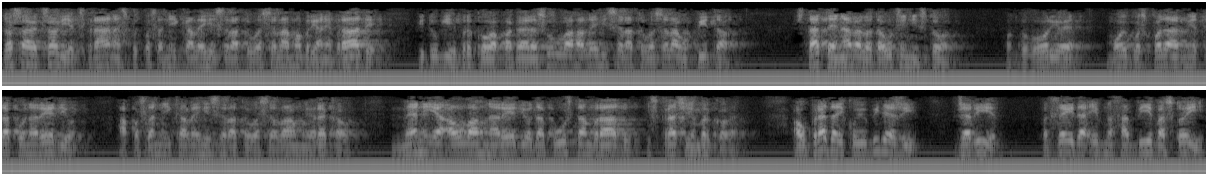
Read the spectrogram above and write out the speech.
došao je čovjek stranac kod poslanika alaihi salatu wasalam obrijane brade i dugih brkova, pa ga je Rasulullah alaihi salatu wasalam upitao, šta te je navelo da učiniš to? Odgovorio je, moj gospodar mi je tako naredio, a poslanik alaihi salatu wasalam je rekao, meni je Allah naredio da puštam bradu i skraćujem brkove. A u predaj koju bilježi Džarir od Zejda ibn Habiba stoji,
